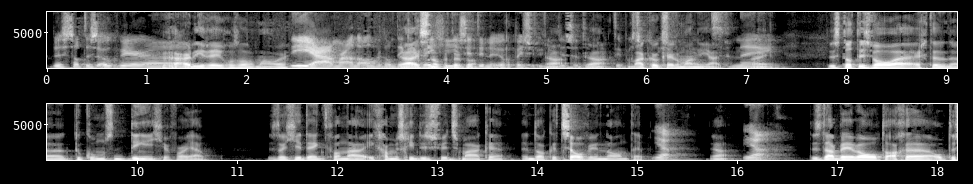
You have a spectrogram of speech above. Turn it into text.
Dus dat is ook weer. eh, raar die regels allemaal hoor. Ja, maar aan de andere kant denk Ja, ik, weet je, je zit in de Europese Unie. Ja, dus het ja. maakt, Maakt ook helemaal niet uit. Nee. Nee. Dus dat is wel eh, echt een eh, toekomstdingetje voor jou. Dus dat je denkt van, nou, ik ga misschien de switch maken en dat ik het zelf in de hand heb. Ja, Ja. ja. Dus daar ben je wel op de, ach- op de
